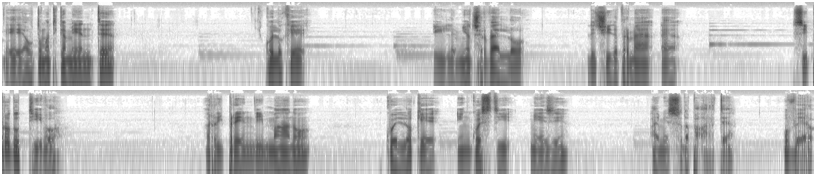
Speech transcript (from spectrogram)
E automaticamente quello che il mio cervello decide per me è sii produttivo riprendi in mano quello che in questi mesi hai messo da parte, ovvero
